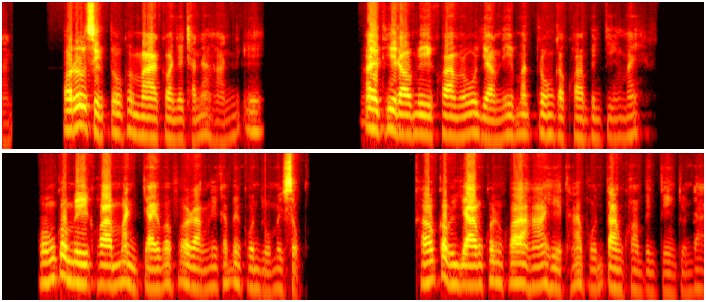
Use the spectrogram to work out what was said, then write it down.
นั้น พอรู้สึกตัวขึ้นมาก่อนจะฉันอาหารเอ๊ะไอ้ที่เรามีความรู้อย่างนี้มันตรงกับความเป็นจริงไหม ผมก็มีความมั่นใจว่าฝรั่งนี่เขาเป็นคนอยู่ไม่สุข เขาก็พยายามค้นคว้าหาเหตุหาผลตามความเป็นจริงจนได้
